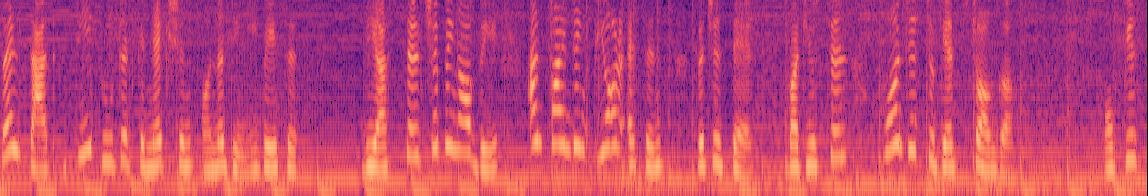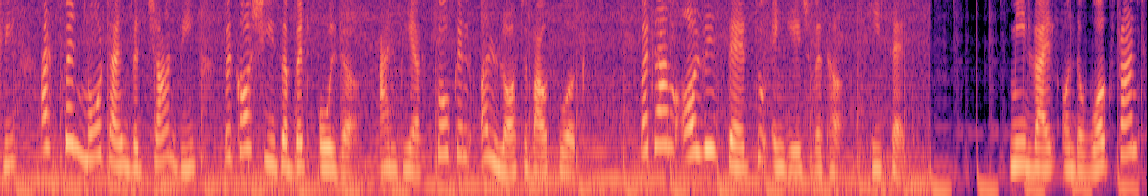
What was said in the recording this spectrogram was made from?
build that deep rooted connection on a daily basis. We are still chipping our way and finding pure essence which is there, but you still want it to get stronger. Obviously, I spend more time with Janhvi because she's a bit older and we have spoken a lot about work. But I'm always there to engage with her, he said. Meanwhile, on the work front,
